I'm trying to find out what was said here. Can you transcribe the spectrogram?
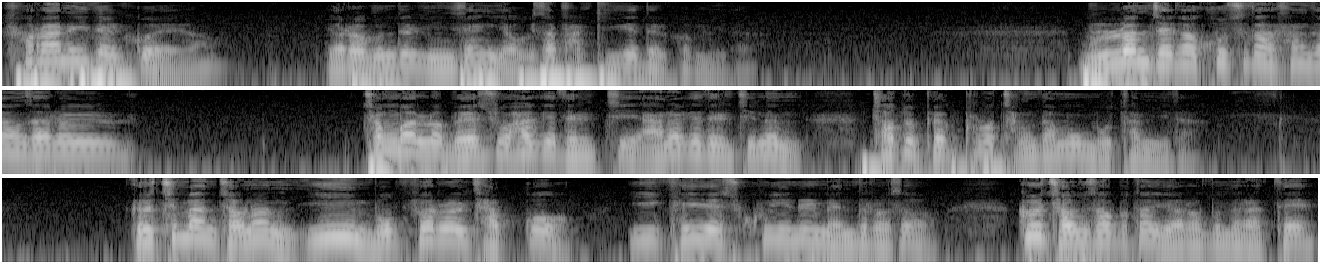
혈안이 될 거예요. 여러분들 인생 여기서 바뀌게 될 겁니다. 물론 제가 코스닥 상장사를 정말로 매수하게 될지 안 하게 될지는 저도 100% 장담은 못합니다. 그렇지만 저는 이 목표를 잡고 이 KS 코인을 만들어서 그 전서부터 여러분들한테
